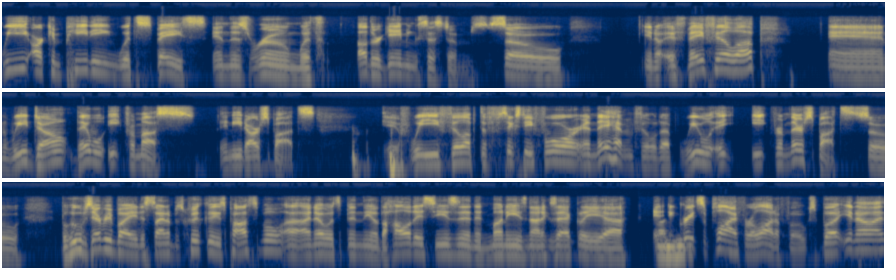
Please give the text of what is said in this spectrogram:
we are competing with space in this room with other gaming systems. So, you know, if they fill up and we don't, they will eat from us and eat our spots. If we fill up the 64 and they haven't filled up, we will eat from their spots. So, behooves everybody to sign up as quickly as possible. Uh, I know it's been you know the holiday season and money is not exactly uh, in, in um, great supply for a lot of folks. But you know, I,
